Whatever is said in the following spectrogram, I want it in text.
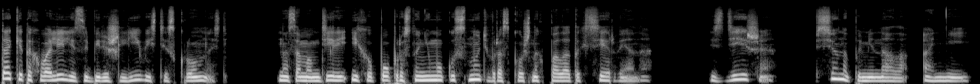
Так это хвалили за бережливость и скромность. На самом деле их попросту не мог уснуть в роскошных палатах Сервиана. Здесь же все напоминало о ней.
